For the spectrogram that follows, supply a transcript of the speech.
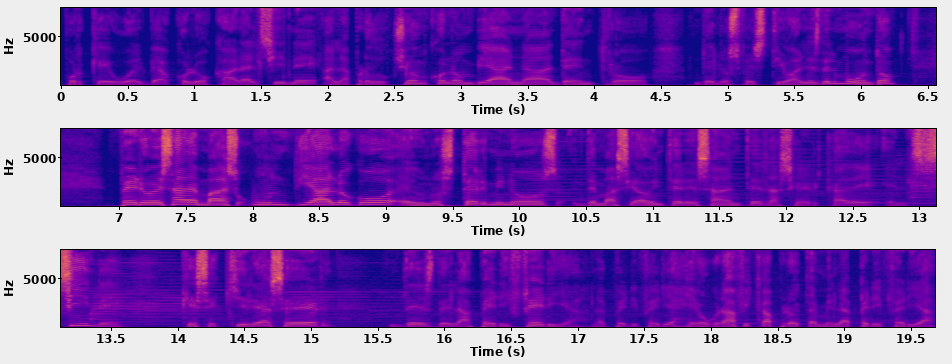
porque vuelve a colocar al cine, a la producción colombiana dentro de los festivales del mundo. Pero es además un diálogo en unos términos demasiado interesantes acerca del el cine que se quiere hacer desde la periferia, la periferia geográfica, pero también la periferia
